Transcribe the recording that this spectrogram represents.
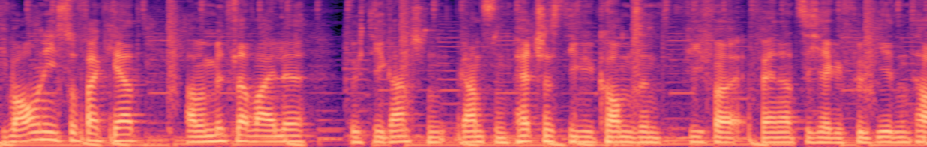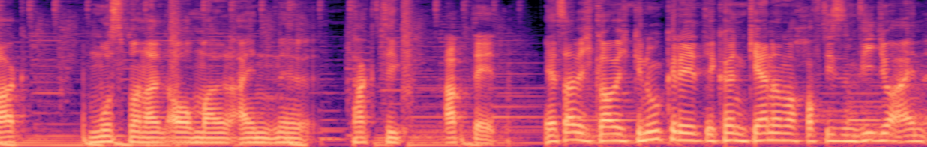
die war auch nicht so verkehrt, aber mittlerweile durch die ganzen, ganzen Patches, die gekommen sind, FIFA verändert sich ja gefühlt jeden Tag, muss man halt auch mal eine Taktik updaten. Jetzt habe ich, glaube ich, genug geredet. Ihr könnt gerne noch auf diesem Video einen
